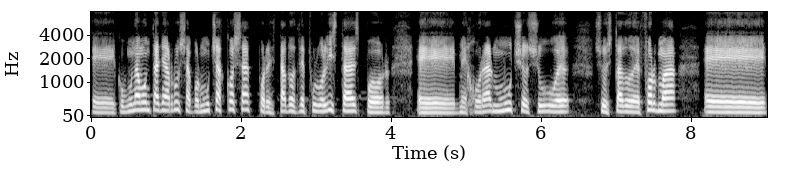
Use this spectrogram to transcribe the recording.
eh, como una montaña rusa por muchas cosas, por estados de futbolistas, por eh, mejorar mucho su, eh, su estado de forma. eh,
